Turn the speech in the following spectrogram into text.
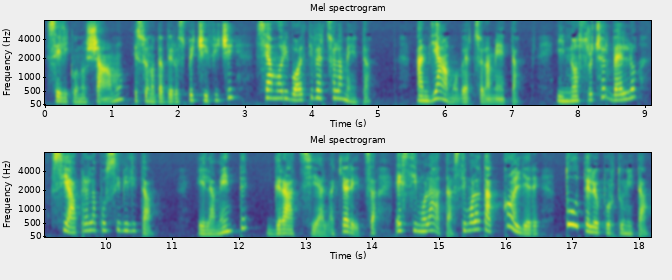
Se li conosciamo e sono davvero specifici, siamo rivolti verso la meta. Andiamo verso la meta. Il nostro cervello si apre alla possibilità e la mente, grazie alla chiarezza, è stimolata, stimolata a cogliere tutte le opportunità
